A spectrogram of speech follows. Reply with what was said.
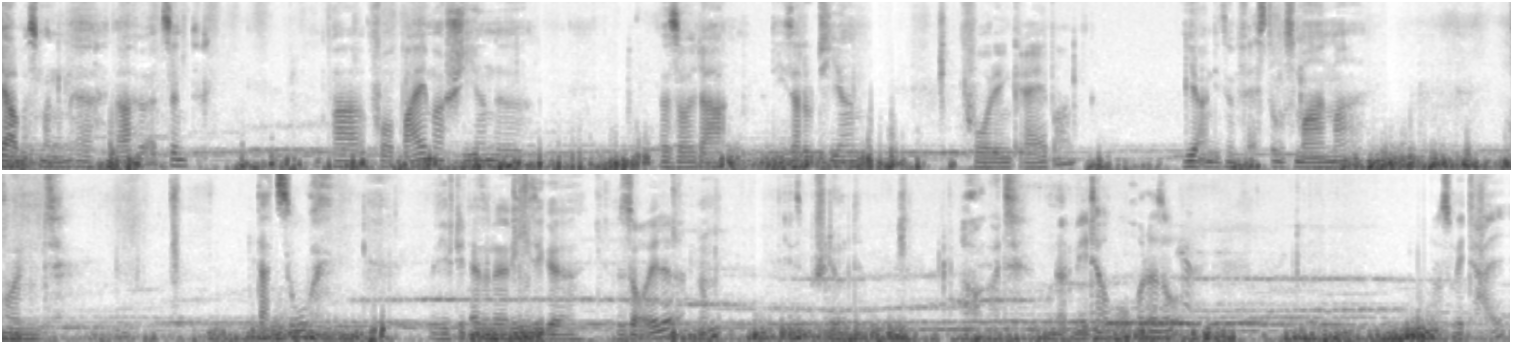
Ja, was man äh, da hört, sind ein paar vorbeimarschierende Soldaten, die salutieren vor den Gräbern hier an diesem Festungsmahnmal. Und dazu, hier steht also eine riesige Säule, ne? die ist bestimmt, oh Gott, 100 Meter hoch oder so. Metall,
